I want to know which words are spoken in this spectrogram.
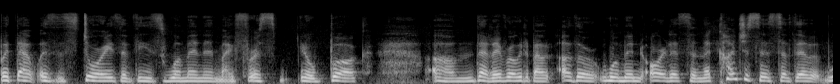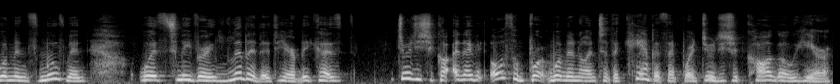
but that was the stories of these women in my first you know, book. Um, that I wrote about other women artists and the consciousness of the women's movement was to me very limited here because Judy Chicago, and I also brought women onto the campus. I brought Judy Chicago here.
